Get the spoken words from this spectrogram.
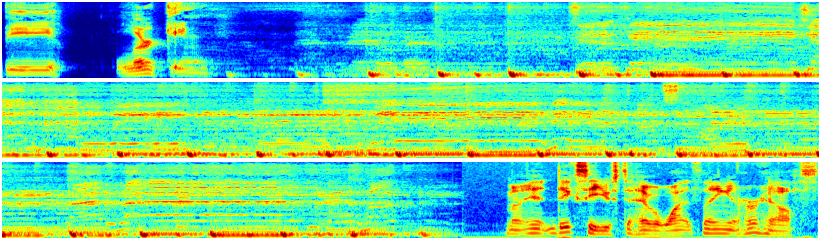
be lurking. My Aunt Dixie used to have a white thing at her house.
